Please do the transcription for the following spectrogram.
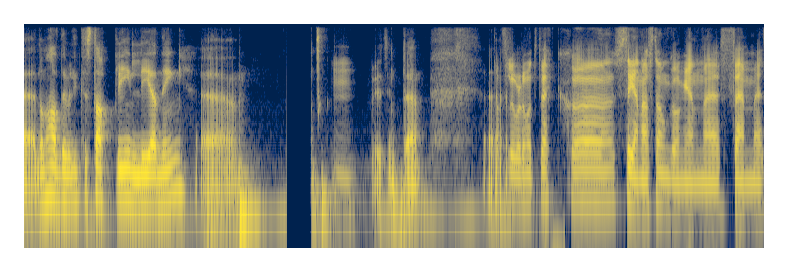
Eh, de hade väl lite stapplig inledning. Eh, Mm. vet inte. De förlorade mot Växjö senaste omgången med 5-1.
